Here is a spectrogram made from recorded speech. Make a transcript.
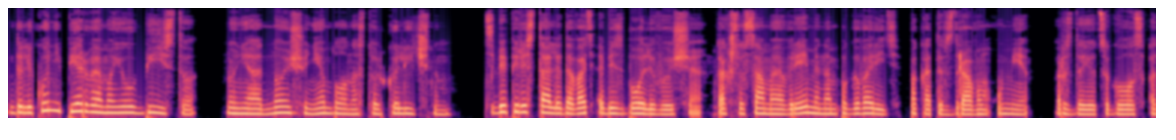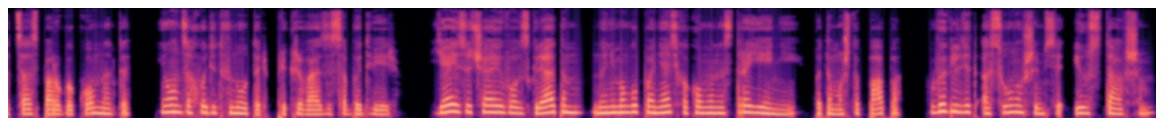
Далеко не первое мое убийство, но ни одно еще не было настолько личным. Тебе перестали давать обезболивающее, так что самое время нам поговорить, пока ты в здравом уме. Раздается голос отца с порога комнаты, и он заходит внутрь, прикрывая за собой дверь. Я изучаю его взглядом, но не могу понять, в каком он настроении, потому что папа выглядит осунувшимся и уставшим.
